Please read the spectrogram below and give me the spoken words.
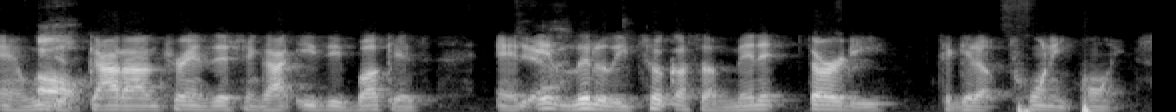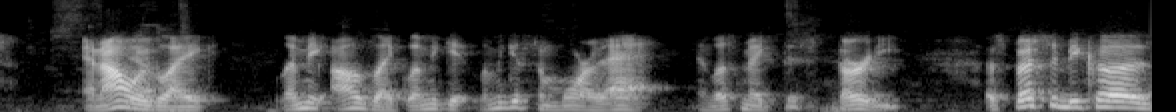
and we oh. just got on transition, got easy buckets and yeah. it literally took us a minute 30 to get up 20 points. And I was yeah. like, let me I was like, let me get let me get some more of that and let's make this 30. Especially because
